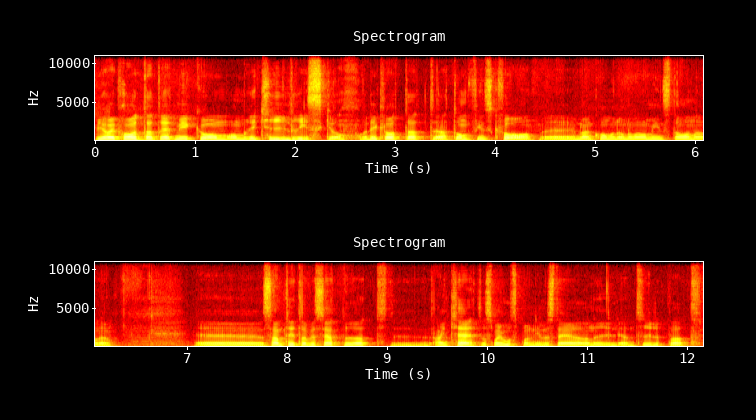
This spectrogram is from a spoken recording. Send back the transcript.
Vi har ju pratat rätt mycket om, om rekylrisker och det är klart att, att de finns kvar. Eh, ibland kommer de när man minst anar det. Eh, samtidigt har vi sett nu att eh, enkäter som har gjorts på en investerare nyligen tyder på att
